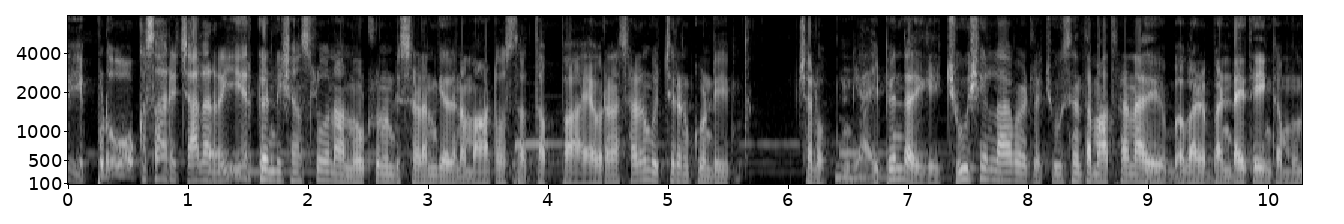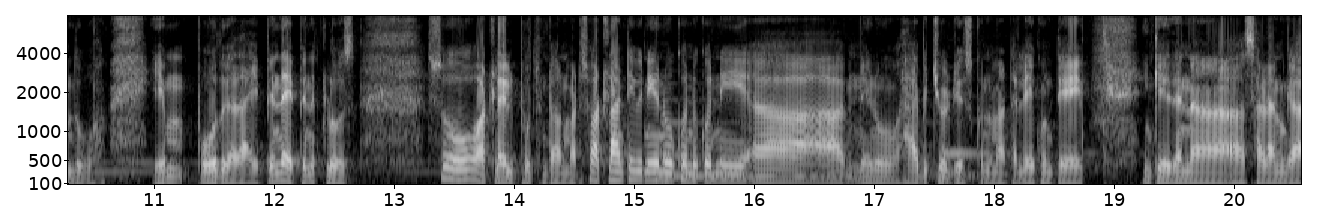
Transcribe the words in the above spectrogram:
ఎప్పుడో ఒకసారి చాలా రేర్ కండిషన్స్లో నా నోట్లో నుండి సడన్గా ఏదైనా మాట వస్తుంది తప్ప ఎవరైనా సడన్గా వచ్చారనుకోండి చలో ఇంక అయిపోయింది. అది చూసిన లాభం ఇట్లా చూసినంత మాత్రాన అది బండి అయితే ఇంకా ముందు ఏం పోదు కదా. అయిపోయింది అయిపోయింది క్లోజ్. సో అట్లా వెళ్ళిపోతుంటాం అనమాట సో అట్లాంటివి నేను కొన్ని కొన్ని నేను హ్యాబిట్యూట్ చేసుకున్నమాట. లేకుంటే ఇంకేదైనా సడన్గా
